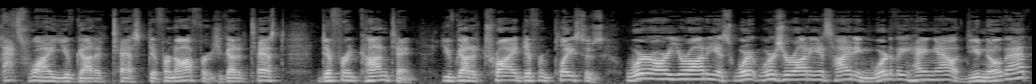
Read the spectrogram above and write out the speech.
that's why you've got to test different offers. You've got to test different content. You've got to try different places. Where are your audience? Where, where's your audience hiding? Where do they hang out? Do you know that?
